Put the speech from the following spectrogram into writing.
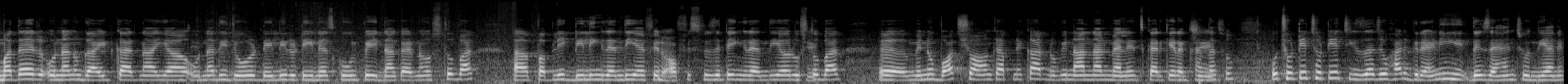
ਮਦਰ ਉਹਨਾਂ ਨੂੰ ਗਾਈਡ ਕਰਨਾ ਜਾਂ ਉਹਨਾਂ ਦੀ ਜੋ ਡੇਲੀ ਰੁਟੀਨ ਹੈ ਸਕੂਲ ਭੇਜਣਾ ਕਰਨਾ ਉਸ ਤੋਂ ਬਾਅਦ ਪਬਲਿਕ ਡੀਲਿੰਗ ਰਹਿੰਦੀ ਹੈ ਫਿਰ ਆਫਿਸ ਵਿਜ਼ਿਟਿੰਗ ਰਹਿੰਦੀ ਹੈ ਔਰ ਉਸ। ਤੋਂ ਬਾਅਦ ਮੈਨੂੰ ਬਹੁਤ ਸ਼ੌਂਕ ਹੈ ਆਪਣੇ ਘਰ ਨੂੰ ਵੀ ਨਾਲ ਨਾਲ ਮੈਨੇਜ ਕਰਕੇ ਰੱਖਣ। ਦਾ ਸੋ ਉਹ ਛੋਟੀਆਂ ਛੋਟੀਆਂ ਚੀਜ਼ਾਂ ਜੋ ਹਰ ਗ੍ਰਹਿਣੀ ਦੇ ਜ਼ਿਹਨ 'ਚ ਹੁੰਦੀਆਂ ਨੇ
